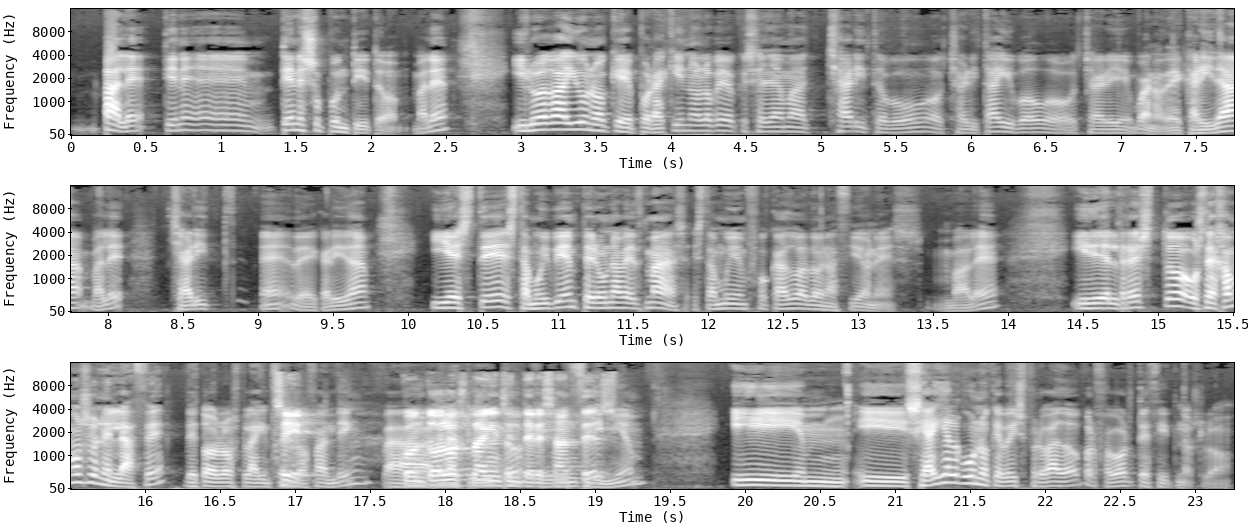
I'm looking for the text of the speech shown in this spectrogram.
vale, tiene, tiene su puntito, ¿vale? Y luego hay uno que por aquí no lo veo que se llama Charitable o Charitable o chari- bueno, de caridad, ¿vale? Charit, ¿eh? de caridad. Y este está muy bien, pero una vez más, está muy enfocado a donaciones, ¿vale? Y del resto, os dejamos un enlace de todos los plugins Sí, de crowdfunding. con todos los plugins interesantes. Y, y si hay alguno que habéis probado, por favor, decídnoslo.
